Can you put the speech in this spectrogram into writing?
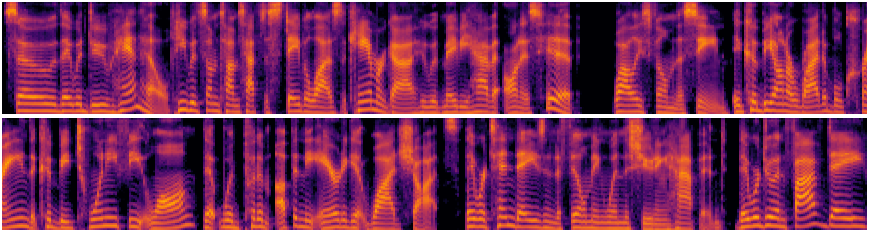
So they would do handheld. He would sometimes have to stabilize the camera guy who would maybe have it on his hip while he's filming the scene. It could be on a rideable crane that could be 20 feet long that would put him up in the air to get wide shots. They were 10 days into filming when the shooting happened. They were doing five day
